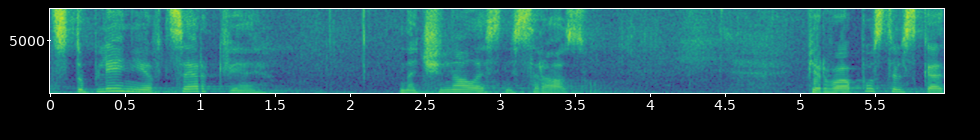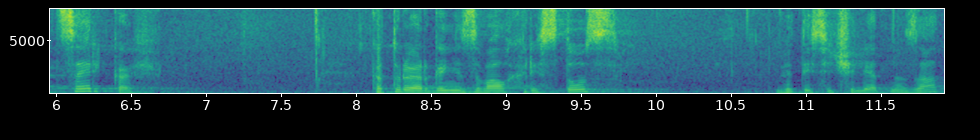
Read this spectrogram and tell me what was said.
Отступление в церкви начиналось не сразу. Первоапостольская церковь, которую организовал Христос 2000 лет назад,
